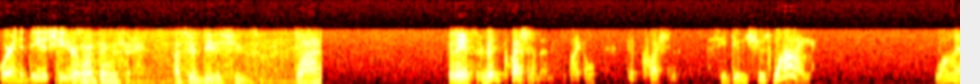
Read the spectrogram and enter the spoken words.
wearing Adidas shoes. And one thing to say, I see Adidas shoes on. Why? Good answer. Good question, then, Michael. Good question. I see duty shoes. Why? Why?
